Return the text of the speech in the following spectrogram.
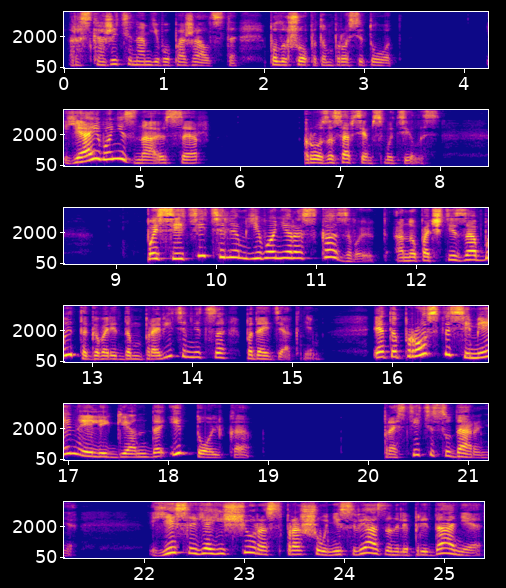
— Расскажите нам его, пожалуйста, — полушепотом просит Уот. — Я его не знаю, сэр. Роза совсем смутилась. — Посетителям его не рассказывают. Оно почти забыто, — говорит домоправительница, подойдя к ним. — Это просто семейная легенда и только. — Простите, сударыня, если я еще раз спрошу, не связано ли предание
